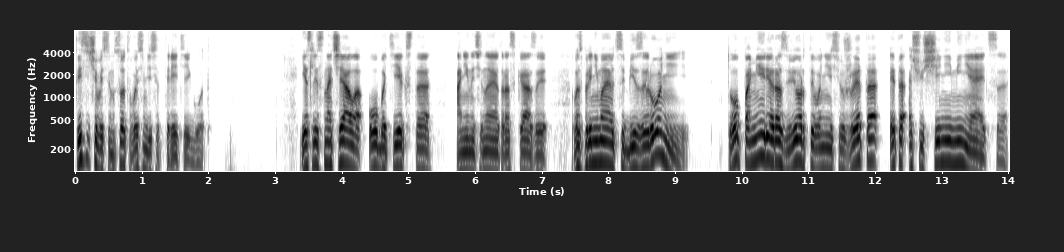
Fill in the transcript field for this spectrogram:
1883 год. Если сначала оба текста, они начинают рассказы, воспринимаются без иронии, то по мере развертывания сюжета это ощущение меняется.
